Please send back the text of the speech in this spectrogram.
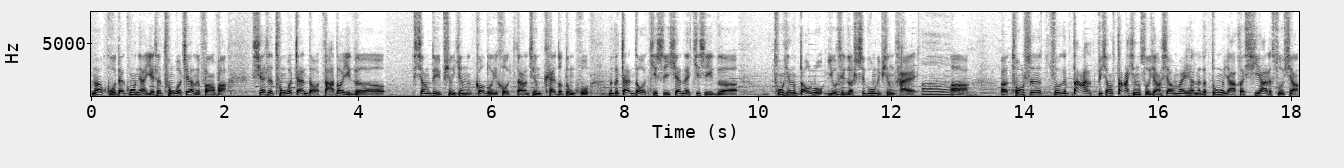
那古代工匠也是通过这样的方法，先是通过栈道达到一个。相对平行高度以后，然后就开凿洞窟。那个栈道既是现在既是一个通行的道路，又是一个施工的平台。哦。啊，呃，同时做个大，比像大型塑像，像外下那个东亚和西亚的塑像，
